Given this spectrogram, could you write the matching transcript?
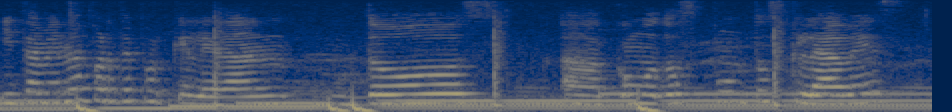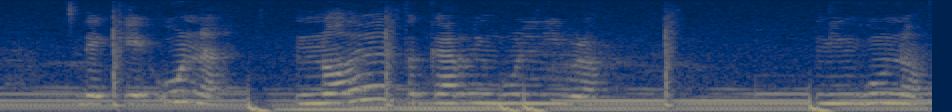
y también aparte porque le dan dos, ah, como dos puntos claves de que una, no debe tocar ningún libro. Ninguno.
